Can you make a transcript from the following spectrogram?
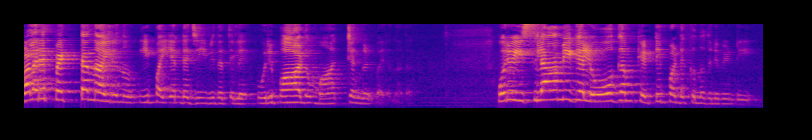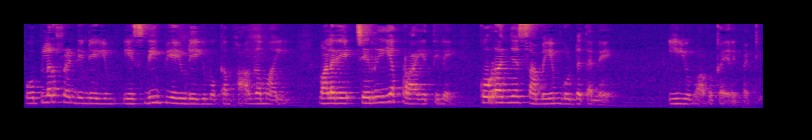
വളരെ പെട്ടെന്നായിരുന്നു ഈ പയ്യന്റെ ജീവിതത്തിൽ ഒരുപാട് മാറ്റങ്ങൾ വരുന്നത്. ഒരു ഇസ്ലാമിക ലോകം കെട്ടിപ്പടുക്കുന്നതിന് വേണ്ടി പോപ്പുലർ ഫ്രണ്ടിന്റെയും എസ് ഡി പി ഐയുടെയും ഒക്കെ ഭാഗമായി വളരെ ചെറിയ പ്രായത്തിലെ കുറഞ്ഞ സമയം കൊണ്ട് തന്നെ ഈ യുവാവ് കയറിപ്പറ്റി.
